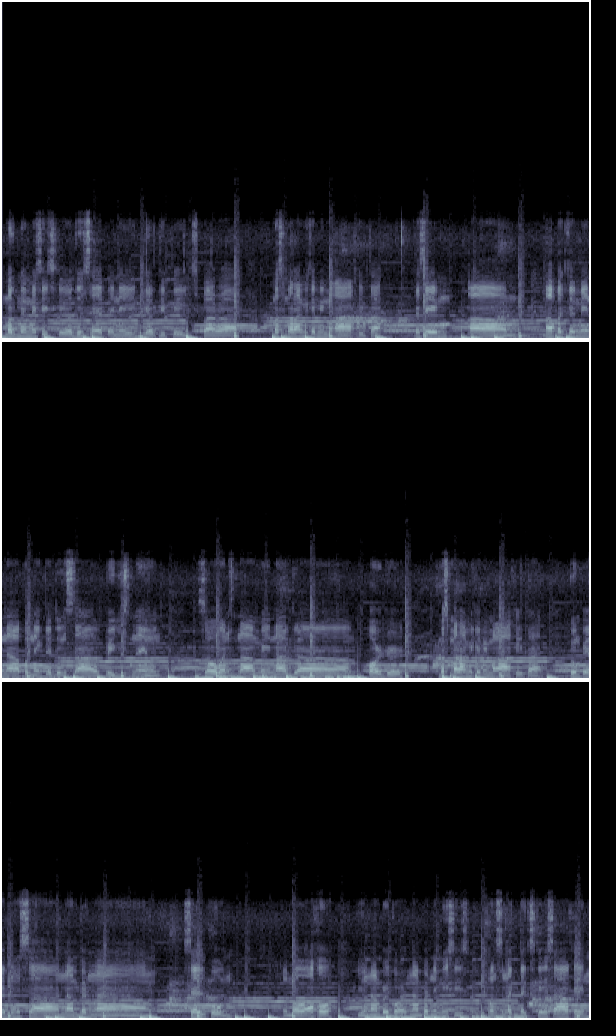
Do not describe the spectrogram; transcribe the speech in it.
magme-message kayo dun sa FNA Milk Tea page para mas marami kami makakakita. Kasi um, apat kami na connected dun sa pages na yun. So once na may nag-order, mas marami kami makakakita. Compare dun sa number ng cellphone, halimbawa ako, yung number ko or number ni Mrs. Once na nag-text kayo sa akin,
